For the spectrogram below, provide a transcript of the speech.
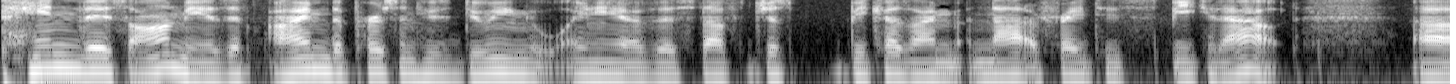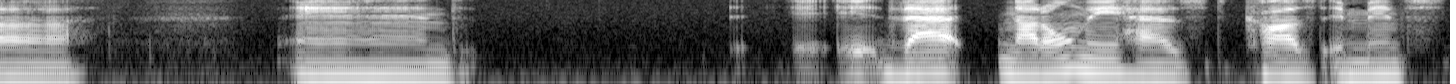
pin this on me as if I'm the person who's doing any of this stuff just because I'm not afraid to speak it out. Uh, and it, it, that not only has caused immense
